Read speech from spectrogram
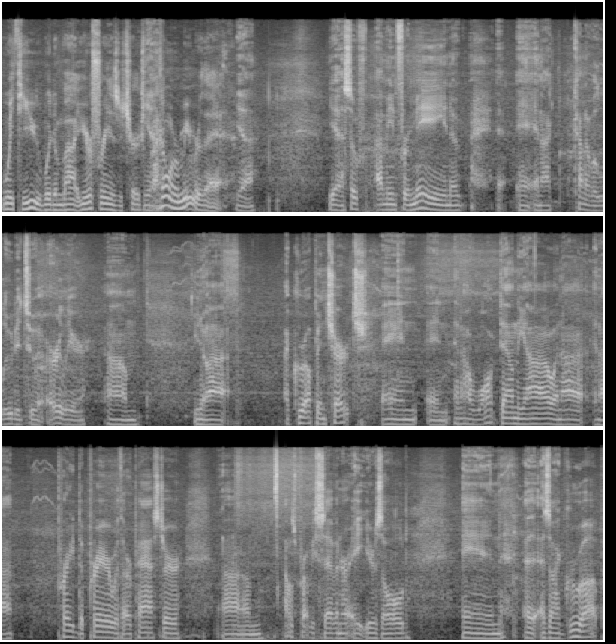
with you would invite your friends to church. Yeah. But I don't remember that. Yeah. Yeah. So, I mean, for me, you know, and I kind of alluded to it earlier, um, you know, I, I grew up in church and, and, and I walked down the aisle and I, and I prayed the prayer with our pastor. Um, I was probably seven or eight years old. And as I grew up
